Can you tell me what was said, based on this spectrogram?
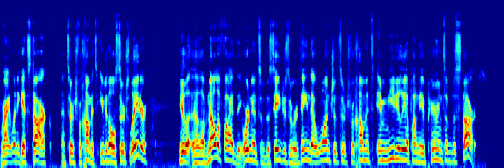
right when it gets dark and search for chametz, even though he'll search later, he'll, he'll have nullified the ordinance of the sages who ordained that one should search for chametz immediately upon the appearance of the stars,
